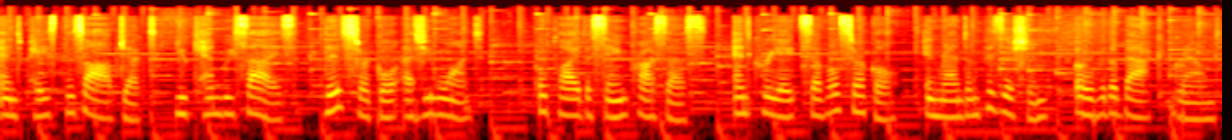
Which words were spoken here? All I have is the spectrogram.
and paste this object. You can resize, this circle as you want. Apply the same process, and create several circle, in random position, over the background.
